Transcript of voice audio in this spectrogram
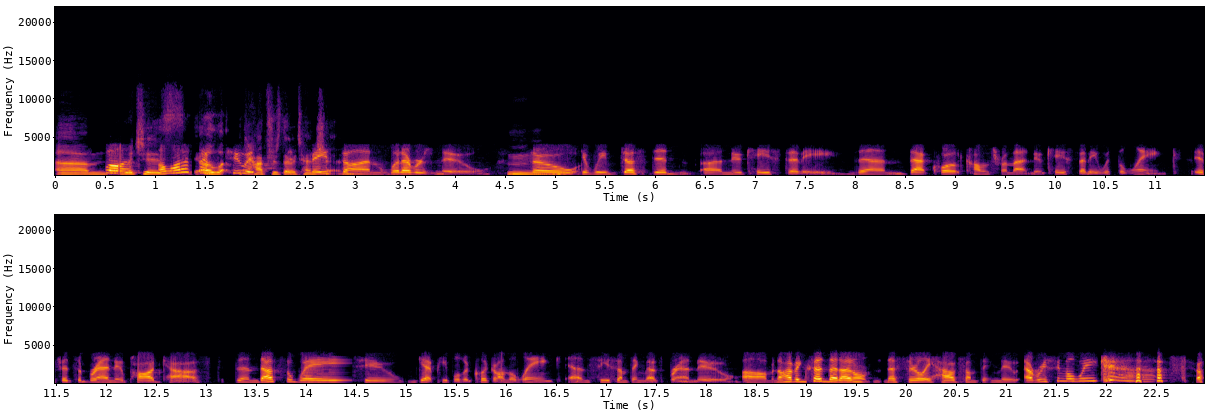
Um, well, which is a lot of times too, captures it's, their attention based on whatever's new. Mm. So if we just did a new case study, then that quote comes from that new case study with the link. If it's a brand new podcast, then that's the way to get people to click on the link and see something that's brand new. Um, now, having said that, I don't necessarily have something new every single week. so,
